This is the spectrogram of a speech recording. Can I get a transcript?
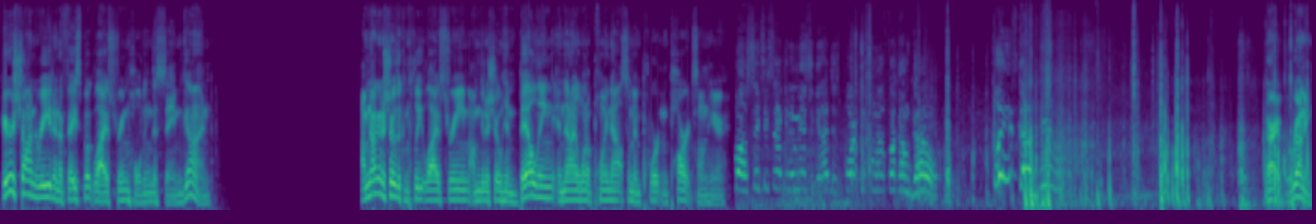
Here's Sean Reed in a Facebook live stream holding the same gun. I'm not going to show the complete live stream. I'm going to show him belling, and then I want to point out some important parts on here. I'm on 62nd in Michigan. I just parked this motherfucker. I'm gone. Please come get me. All right, we're running.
